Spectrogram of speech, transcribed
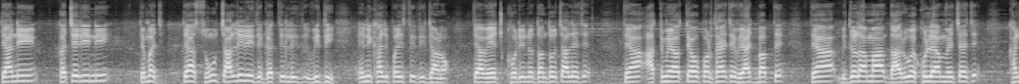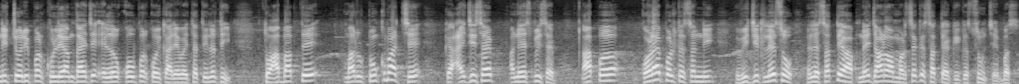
ત્યાંની કચેરીની તેમજ ત્યાં શું ચાલી રહી છે ગતિવિધિ એની ખાલી પરિસ્થિતિ જાણો. ત્યાં વેજખોરીનો ધંધો ચાલે છે. ત્યાં આત્મહત્યાઓ પણ થાય છે વ્યાજ બાબતે. ત્યાં બિદડામાં દારૂએ ખુલ્લેઆમ વેચાય છે. ખનીજ ચોરી પણ ખુલ્લેઆમ થાય છે. એ લોકો ઉપર કોઈ કાર્યવાહી થતી નથી. તો આ બાબતે મારું ટૂંકમાં જ છે કે આઈજી સાહેબ અને એસપી સાહેબ, આપ ઘોડાઈ પોલીસ સ્ટેશનની વિઝિટ લેશો એટલે સત્ય આપને જાણવા મળશે કે સત્ય હકીકત શું છે. બસ.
